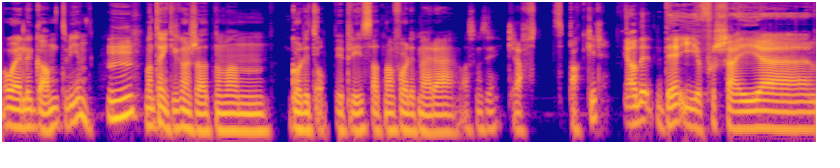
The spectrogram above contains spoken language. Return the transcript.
og elegant vin. Man tenker kanskje at når man går litt opp i pris, at man får litt mer hva skal man si, kraftpakker. Ja, det, det i og for seg uh,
